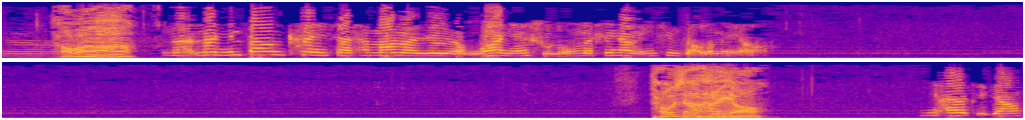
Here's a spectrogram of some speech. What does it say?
嗯。好不好？那那您帮看一下他妈妈这个五二年属龙的身上灵性走了没有？头上还有您还有几张？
